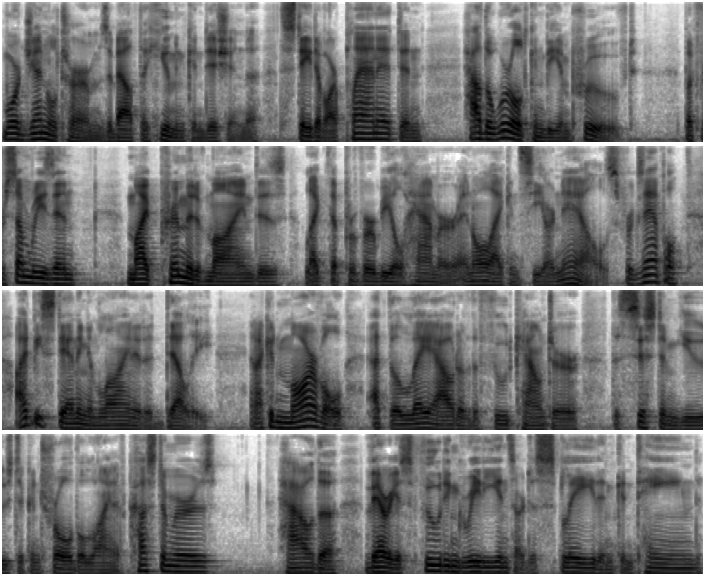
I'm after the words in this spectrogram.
more general terms about the human condition, the state of our planet, and how the world can be improved. But for some reason, my primitive mind is like the proverbial hammer, and all I can see are nails. For example, I'd be standing in line at a deli, and I could marvel at the layout of the food counter, the system used to control the line of customers, how the various food ingredients are displayed and contained,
